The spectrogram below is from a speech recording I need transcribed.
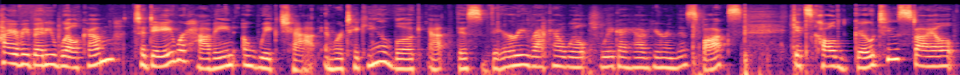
Hi, everybody, welcome. Today we're having a wig chat and we're taking a look at this very Raquel Welch wig I have here in this box. It's called Go To Style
